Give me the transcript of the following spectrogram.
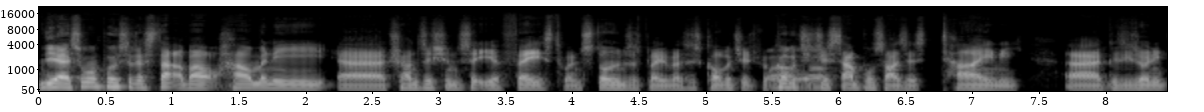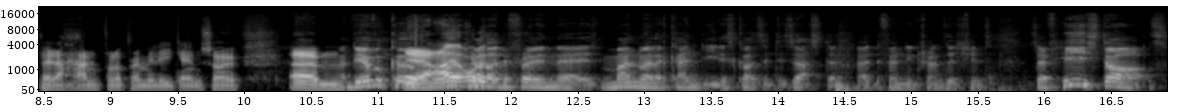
yeah, someone posted a stat about how many uh, transitions City have faced when Stones has played versus Kovacic, but wow, Kovacic's wow. sample size is tiny because uh, he's only played a handful of Premier League games. So, um, and the other curve yeah, I, I like to throw in there is Manuel Akanji. This guy's a disaster at defending transitions. So if he starts,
